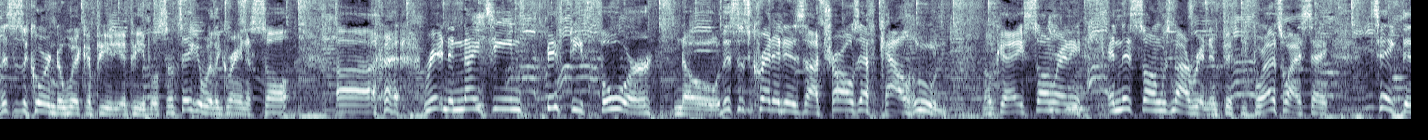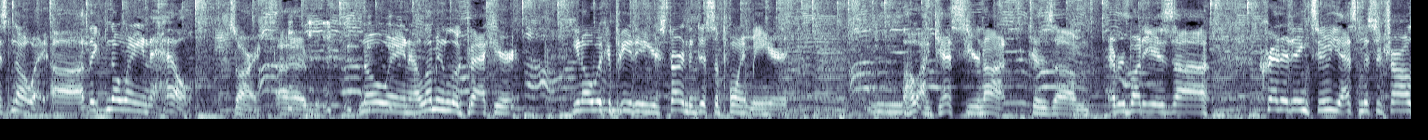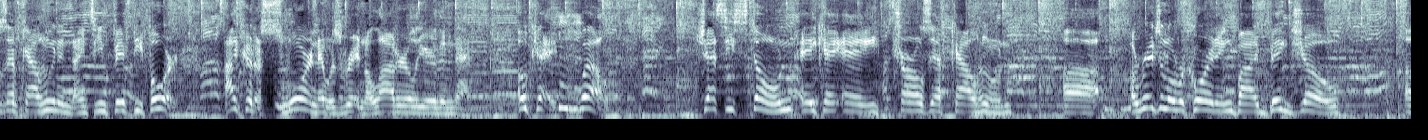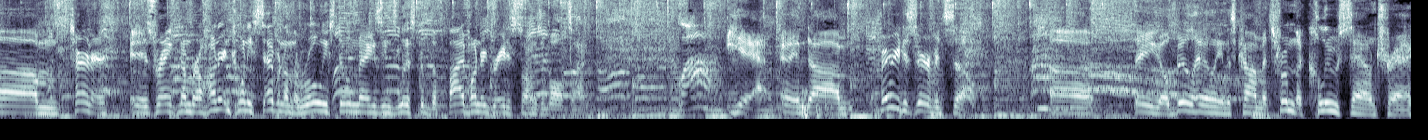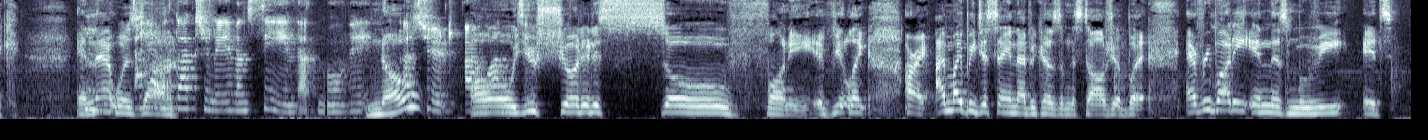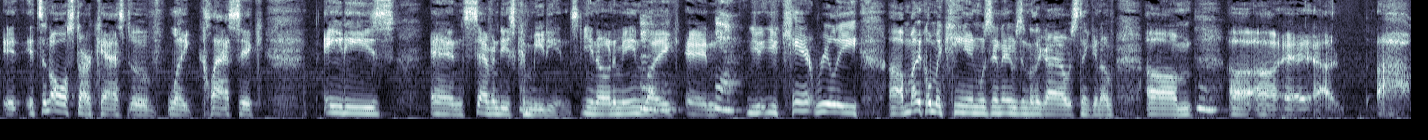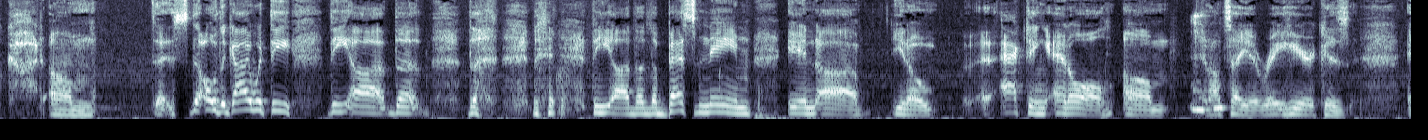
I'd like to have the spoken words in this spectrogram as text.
this is according to wikipedia people so take it with a grain of salt. Uh, written in 1954 no this is credited as uh, charles f. Calhoun okay? Songwriting and this song was not written in 54 that's why i say take this no way uh like no way in hell sorry uh, no way in hell. Let me look back here you know wikipedia you're starting to disappoint me here Oh, I guess you're not, because um, everybody is uh, crediting to yes, Mr. Charles F. Calhoun in 1954. I could have sworn it was written a lot earlier than that. Okay, well, Jesse Stone, aka Charles F. Calhoun, uh, original recording by Big Joe um, Turner is ranked number 127 on the Rolling Stone magazine's list of the 500 greatest songs of all time. Yeah, and um, very deserved so. Uh, there you go, Bill Haley in his Comets from the Clue soundtrack, and that was I haven't uh, actually even seen that movie. no. I should. I oh, you should. It is so funny. If you like, all right, I might be just saying that because of nostalgia, but everybody in this movie, it's it, it's an all star cast of like classic. 80s and 70s comedians you know what i mean like and Mm-hmm. Yeah. you, you can't really uh, michael mckean was in it was another guy i was thinking of um Hmm. uh, uh, uh, oh god um the, oh, the guy with the the uh, the the the uh, the the best name in uh, you know acting at all. Um, And I'll tell you right here because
